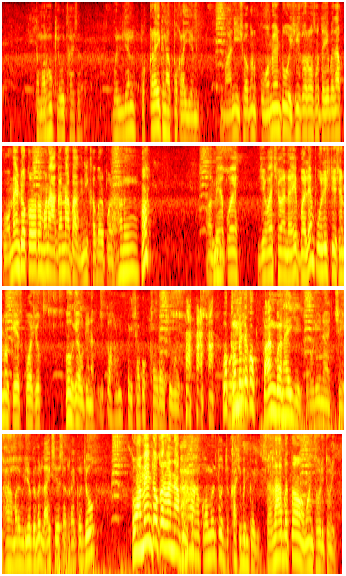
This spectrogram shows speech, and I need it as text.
તમારું શું કેવું થાય છે? બલ્યાને પકડાય કે ના પકડાય એમ? માની છો પણ કોમેન્ટો ઓછી કરો છો તો એ બધા કોમેન્ટો કરો તો મને આગળના ભાગની ખબર પડે. હા? અમે કોઈ જેવા છે નહીં ભલે પોલીસ સ્ટેશનમાં કેસ પહોંચ્યો. હું કે ઉઠીને? એ તો હાલ પૈસા કોક ખવડાવશે બોલ. કોક ગમે તે કોક પ્લાન બનાવીએ ઓડીના જ છે. હા અમારો વીડિયો ગમે લાઈક શેર સબસ્ક્રાઈબ કરજો. કોમેન્ટો કરવા ના ભૂલતા. કોમેન્ટ તો ખાસી બધી કરજો. સલાહ બતાવો મને થોડી થોડી.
